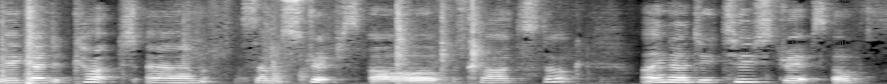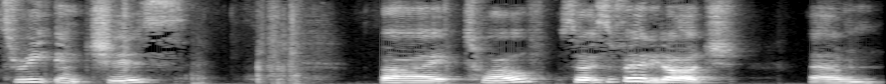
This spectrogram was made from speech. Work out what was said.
we're going to cut um, some strips of cardstock. I'm going to do two strips of three inches by 12. So it's a fairly large um,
